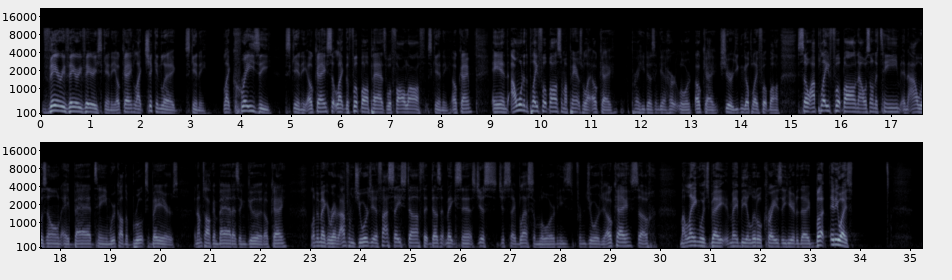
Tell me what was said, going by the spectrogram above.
Very, very, very skinny, okay? Like chicken leg skinny. Like crazy skinny, okay? So like the football pads will fall off skinny, okay? And I wanted to play football, so my parents were like, okay, I pray he doesn't get hurt, Lord. Okay, sure, you can go play football. So I played football and I was on a team and I was on a bad team. We were called the Brooks Bears. And I'm talking bad as in good, okay? Let me make a reference. I'm from Georgia. If I say stuff that doesn't make sense, just just say bless him, Lord. He's from Georgia. Okay, so my language may, may be a little crazy here today, but anyways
